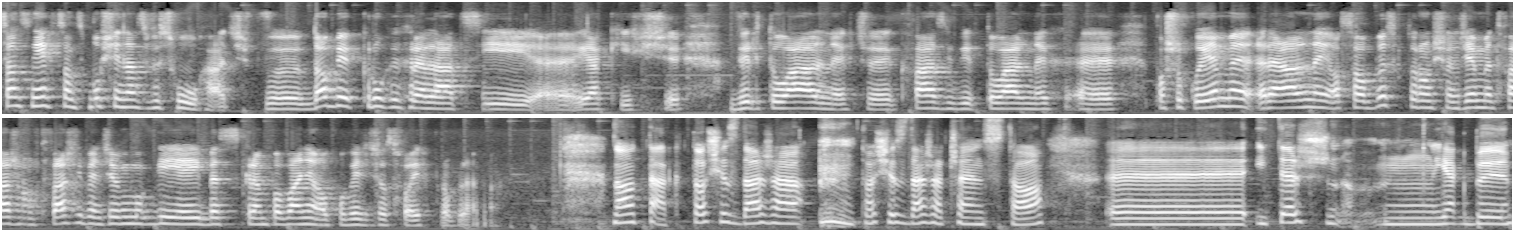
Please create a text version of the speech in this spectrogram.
chcąc nie chcąc musi nas wysłuchać. W dobie kruchych relacji, e, jakichś wirtualnych czy quasi-wirtualnych, e, poszukujemy realnej osoby, z którą siądziemy twarzą w twarz i będziemy mogli jej bez skrępowania opowiedzieć o swoich problemach. No tak, to się zdarza, to się zdarza często yy, i też no, jakby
